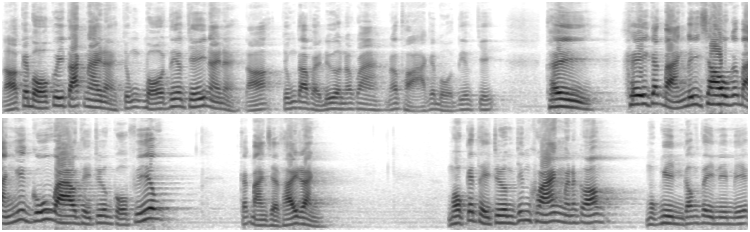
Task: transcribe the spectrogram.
đó, cái bộ quy tắc này này, chúng, bộ tiêu chí này này, đó, chúng ta phải đưa nó qua, nó thỏa cái bộ tiêu chí. Thì khi các bạn đi sâu, các bạn nghiên cứu vào thị trường cổ phiếu, các bạn sẽ thấy rằng một cái thị trường chứng khoán mà nó có một nghìn công ty niêm yết,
